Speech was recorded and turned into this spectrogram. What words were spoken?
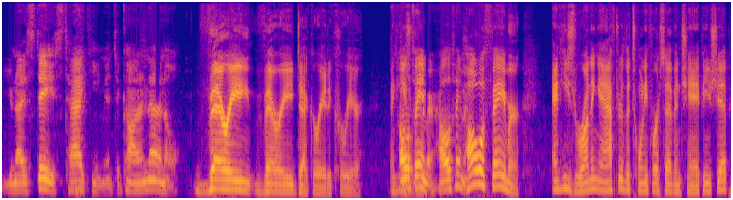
United States tag team, Intercontinental, very, very decorated career. And Hall he's of Famer, Hall of Famer. Hall of Famer. And he's running after the 24 7 championship.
